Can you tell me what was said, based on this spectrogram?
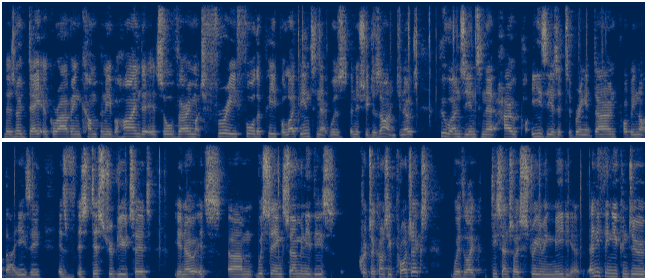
there's no data grabbing company behind it. It's all very much free for the people, like the internet was initially designed. You know, it's who owns the internet? How easy is it to bring it down? Probably not that easy. It's it's distributed. You know, it's um, we're seeing so many of these cryptocurrency projects with like decentralized streaming media. Anything you can do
